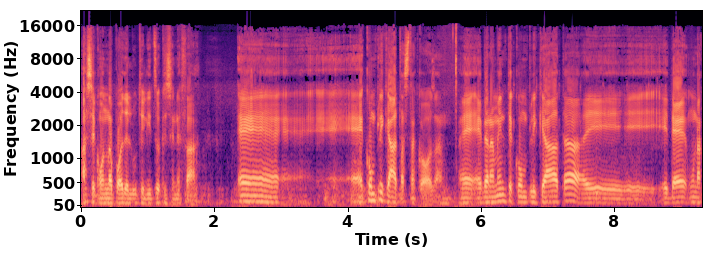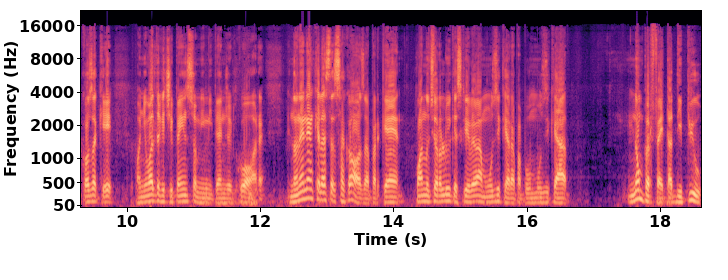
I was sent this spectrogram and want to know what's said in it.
a seconda poi dell'utilizzo che se ne fa. È, è complicata sta cosa, è, è veramente complicata e, ed è una cosa che ogni volta che ci penso mi, mi piange il cuore. Non è neanche la stessa cosa perché quando c'era lui che scriveva musica era proprio musica non perfetta, di più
